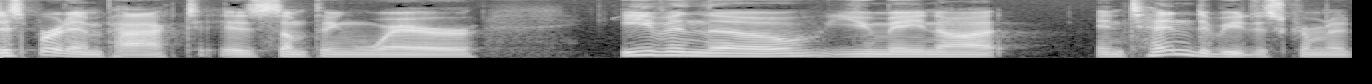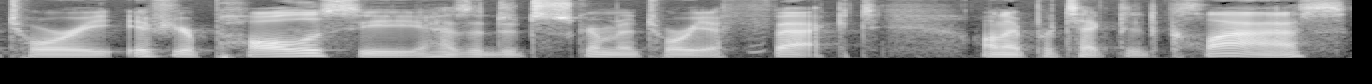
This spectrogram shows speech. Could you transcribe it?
disparate impact is something where even though you may not intend to be discriminatory, if your policy has a discriminatory effect on a protected class,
